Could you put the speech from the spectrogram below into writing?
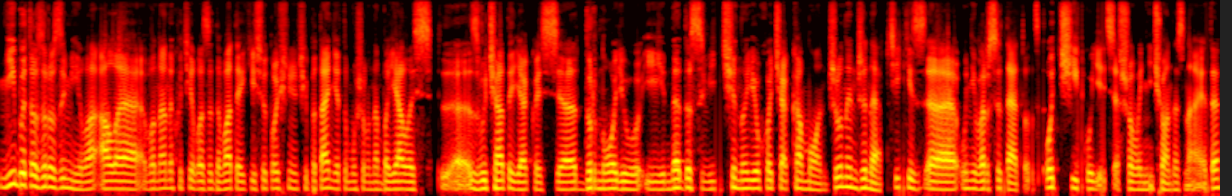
нібито зрозуміла, але вона не хотіла задавати якісь уточнюючі питання, тому що вона боялась е, звучати якось е, дурною і недосвідченою. Хоча come on, джун інженер, тільки з е, університету очікується, що ви нічого не знаєте.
